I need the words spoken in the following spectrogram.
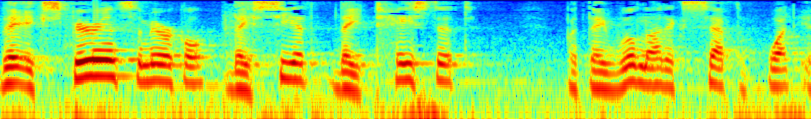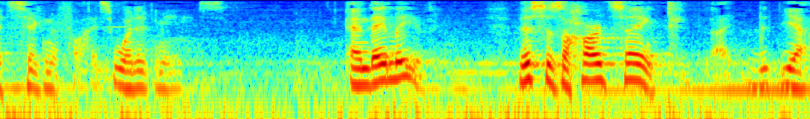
They experience the miracle, they see it, they taste it, but they will not accept what it signifies, what it means. And they leave. This is a hard saying. Yeah.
